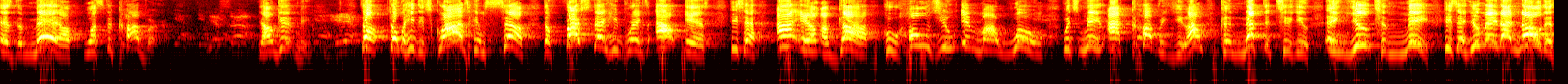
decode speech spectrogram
as the male wants to cover. Yes, Y'all get me? So, so when he describes himself, the first thing he brings out is he said, I am a God who holds you in my womb, which means I cover you. I'm connected to you and you to me. He said, You may not know this,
